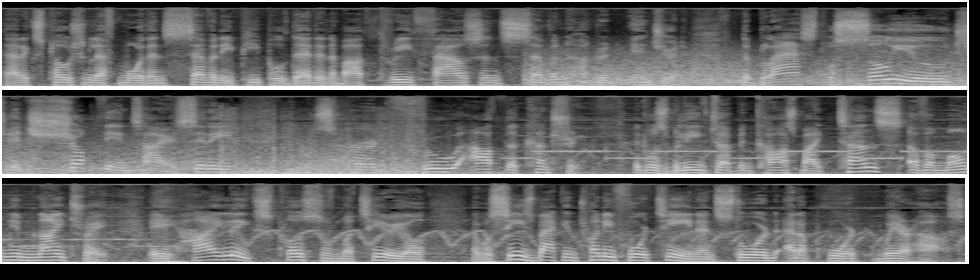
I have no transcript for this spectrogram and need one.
That explosion left more than 70 people dead and about 3,700 injured. The blast was so huge it shook the entire city. It was heard throughout the country. It was believed to have been caused by tons of ammonium nitrate, a highly explosive material that was seized back in 2014 and stored at a port warehouse.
